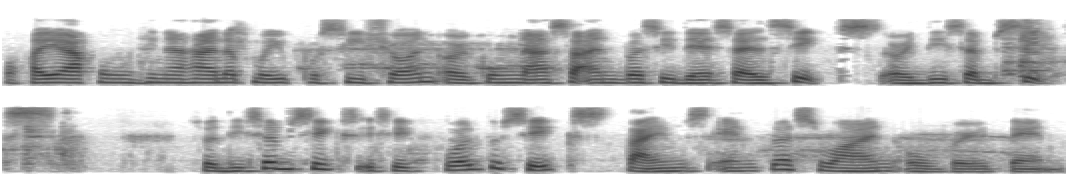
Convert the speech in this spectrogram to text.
O kaya kung hinahanap mo yung position or kung nasaan ba si decile 6 or d sub 6. So d sub 6 is equal to 6 times n plus 1 over 10.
